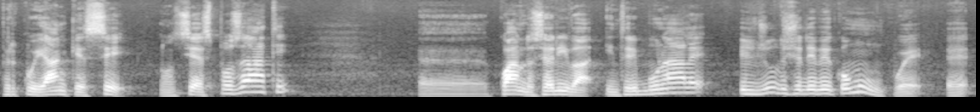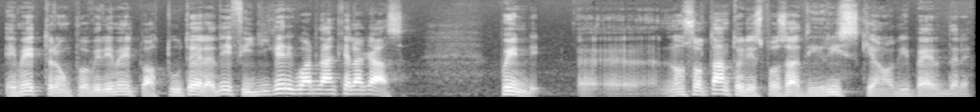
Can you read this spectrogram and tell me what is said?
per cui anche se non si è sposati, eh, quando si arriva in tribunale il giudice deve comunque eh, emettere un provvedimento a tutela dei figli che riguarda anche la casa. Quindi eh, non soltanto gli sposati rischiano di perdere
